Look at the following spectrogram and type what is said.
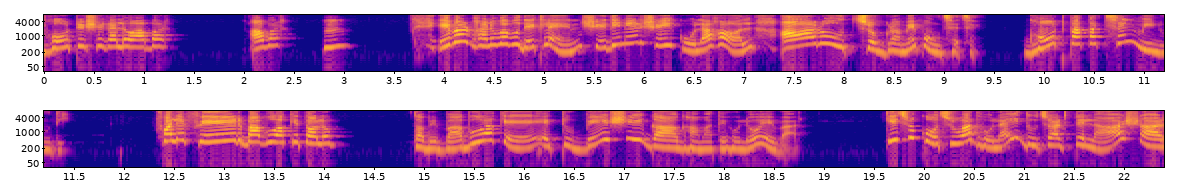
ভোট এসে গেল আবার। আবার, হুম? এবার ভানুবাবু দেখলেন সেদিনের সেই কোলাহল আরও উচ্চগ্রামে পৌঁছেছে। ঘোঁট পাকাচ্ছেন মিনুদি। ফলে ফের বাবুয়াকে তলব। তবে বাবুয়াকে একটু বেশি গা ঘামাতে হলো এবার। কিছু কচুয়া ধোলাই, দু চারটে লাশ আর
